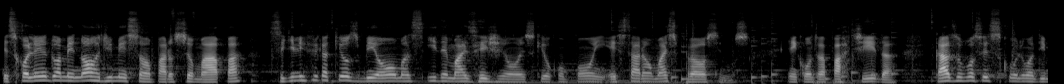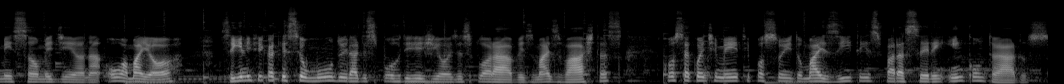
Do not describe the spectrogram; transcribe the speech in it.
Escolhendo a menor dimensão para o seu mapa, significa que os biomas e demais regiões que o compõem estarão mais próximos. Em contrapartida, caso você escolha uma dimensão mediana ou a maior, significa que seu mundo irá dispor de regiões exploráveis mais vastas, consequentemente possuindo mais itens para serem encontrados.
